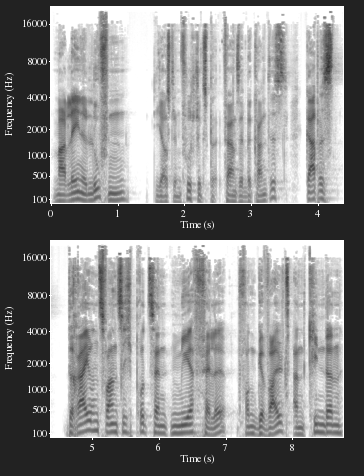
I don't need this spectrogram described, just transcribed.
Marlene Lufen, die aus dem Frühstücksfernsehen bekannt ist, gab es 23 Prozent mehr Fälle von Gewalt an Kindern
